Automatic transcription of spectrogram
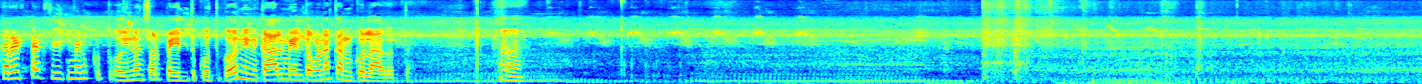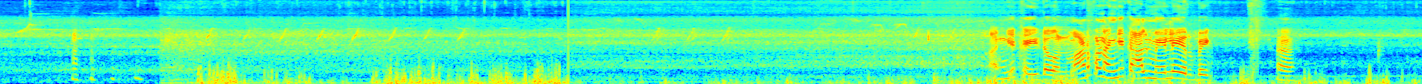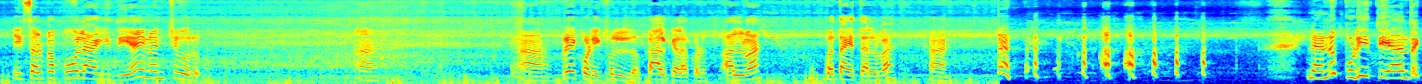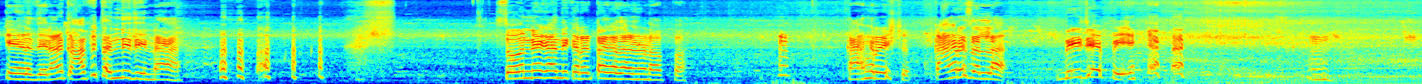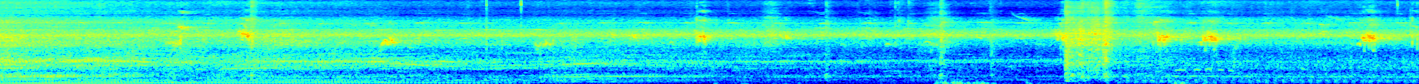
ಕರೆಕ್ಟಾಗಿ ಸೀಟ್ ಮೇಲೆ ಕೂತ್ಕೋ, ಇನ್ನೊಂದು ಸ್ವಲ್ಪ ಎದ್ದು ಕೂತ್ಕೋ ನಿನ್ನ ಕಾಲು ಮೇಲೆ ತೊಗೊಳಕ್ಕೆ ಅನುಕೂಲ ಆಗುತ್ತೆ. ಹಾಂ. ಹಂಗೆ ಕೈ ಡೌನ್ ಮಾಡ್ಕೊಂಡು ಹಂಗೆ ಕಾಲು ಮೇಲೆ ಇರಬೇಕು. ಹಾಂ. ಈಗ ಸ್ವಲ್ಪ ಕೂಲ್ ಆಗಿದೆಯಾ ಇನ್ನೊಂದು ಚೂರು ಹಾಂ. ಹಾಂ ಬ್ರೇಕ್ ಕೊಡಿ ಫುಲ್ಲು ಕಾಲು ಕೆಳಗೆ ಕೊಡು ಅಲ್ವಾ? ಗೊತ್ತಾಯ್ತಲ್ವಾ? ಹಾಂ. ನಾನು ಕುಡಿತೀಯಾ ಅಂತ ಕೇಳಿದೆ. ನಾನು ಕಾಫಿ ತಂದಿದ್ದೀನ? ಸೋನಿಯಾ ಗಾಂಧಿ ಕರೆಕ್ಟಾಗಿ ಅದಾಳ ನೋಡಪ್ಪ. ಕಾಂಗ್ರೆಸ್ ಕಾಂಗ್ರೆಸ್ ಅಲ್ಲ. ಬಿ ಜೆ ಪಿ ಹ್ಞೂ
